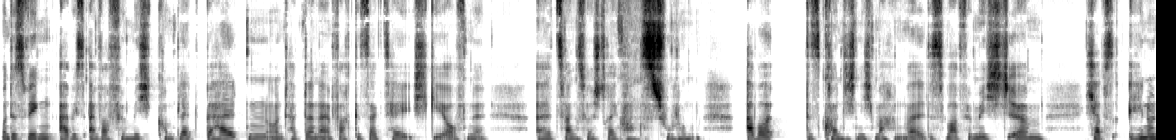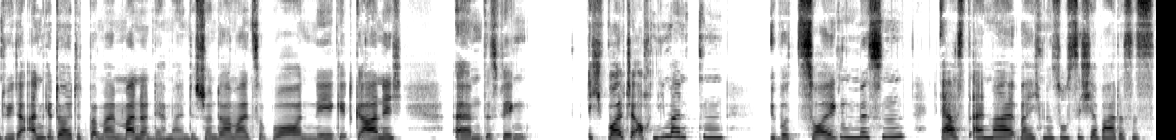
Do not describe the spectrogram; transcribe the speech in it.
und deswegen habe ich es einfach für mich komplett behalten und habe dann einfach gesagt, hey, ich gehe auf eine äh, Zwangsvollstreckungsschulung. Aber das konnte ich nicht machen, weil das war für mich, ähm, ich habe es hin und wieder angedeutet bei meinem Mann und der meinte schon damals so, boah, nee, geht gar nicht. Ähm, deswegen, ich wollte auch niemanden überzeugen müssen, erst einmal, weil ich mir so sicher war, dass es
